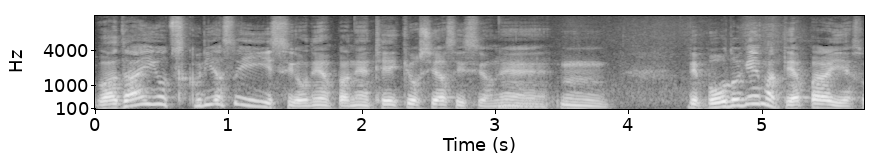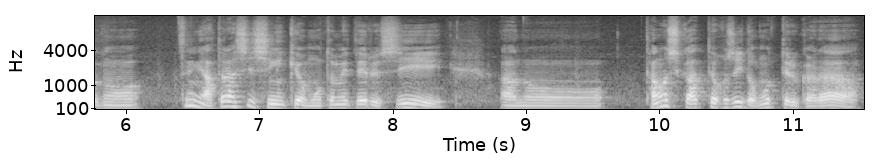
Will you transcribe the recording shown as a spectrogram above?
話題を作りやすいですよねやっぱね。提供しやすいですよね。うん、でボードゲーマーってやっぱりその常に新しい刺激を求めてるしあの楽しくあってほしいと思ってるから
